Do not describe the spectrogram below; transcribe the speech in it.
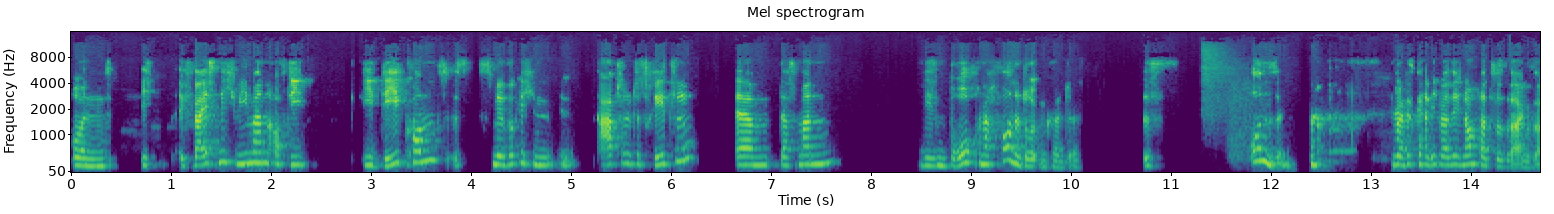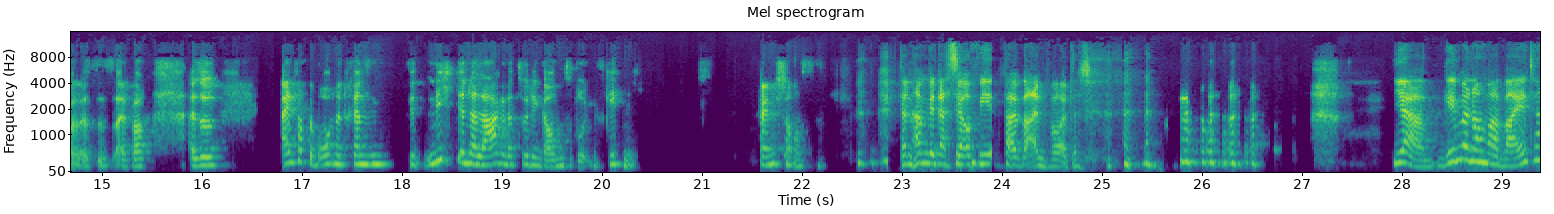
Und ich, ich weiß nicht, wie man auf die Idee kommt. Es ist mir wirklich ein, ein absolutes Rätsel, ähm, dass man diesen Bruch nach vorne drücken könnte. Das ist Unsinn. Ich weiß gar nicht, was ich noch dazu sagen soll. Es ist einfach, also einfach gebrochene Trensen sind nicht in der Lage dazu, den Gaumen zu drücken. Es geht nicht. Keine Chance. Dann haben wir das ja auf jeden Fall beantwortet. ja, gehen wir nochmal weiter.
